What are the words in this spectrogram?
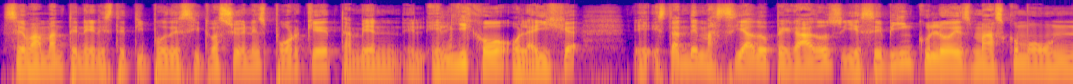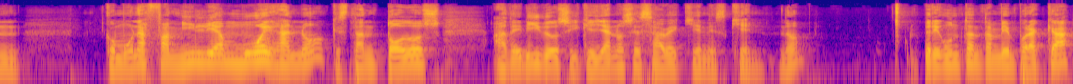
se va a mantener este tipo de situaciones porque también el, hijo o la hija eh, están demasiado pegados y ese vínculo es más como un como una familia muégano que están todos adheridos y que ya no se sabe quién es quién, ¿no? Preguntan también por acá,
